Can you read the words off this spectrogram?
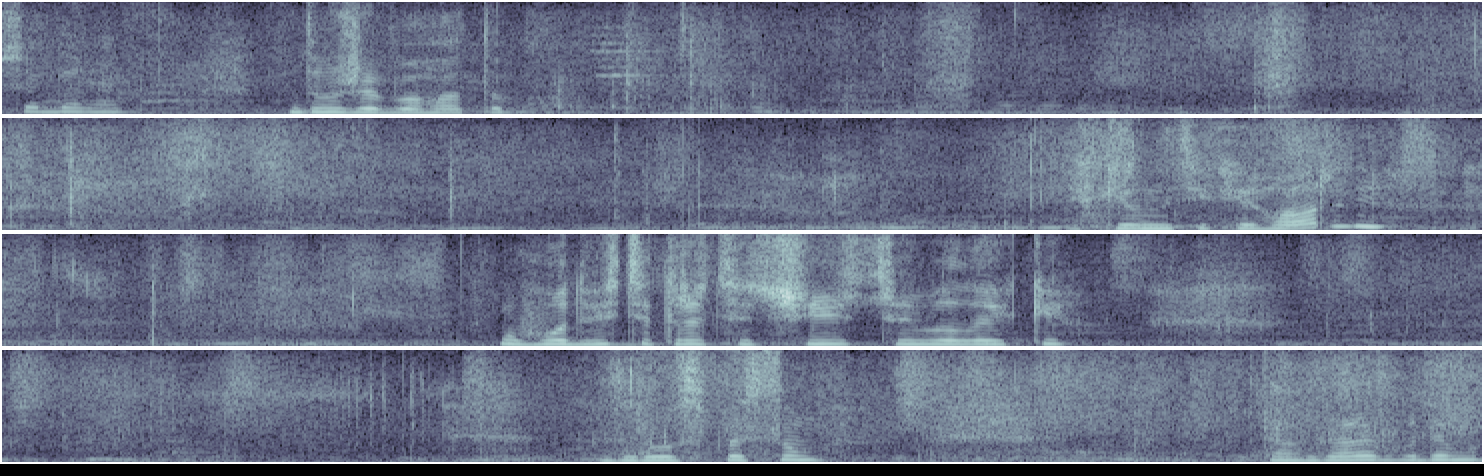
Все бере. Дуже багато. Які вони тільки гарні. Ого, 236 цей великий. З розписом. Так, зараз будемо.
